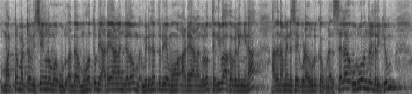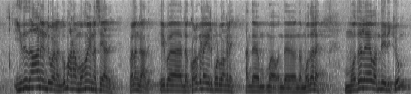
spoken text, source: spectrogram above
மற்ற மற்ற விஷயங்களும் உரு- அந்த முகத்துடைய அடையாளங்களோ மிருகத்துடைய முக அடையாளங்களோ தெளிவாக விளங்கினா அதை நம்ம என்ன செய்யக்கூடாது? உடுக்கக்கூடாது. சில உருவங்கள் இருக்கும் இதுதான் என்று விளங்கும் ஆனால் முகம் என்ன செய்யாது? விளங்காது. இப்போ இந்த கொரக்கடையில் போடுவாங்களே அந்த இந்த அந்த முதலை. முதலை வந்து இருக்கும்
